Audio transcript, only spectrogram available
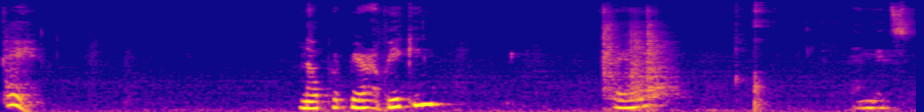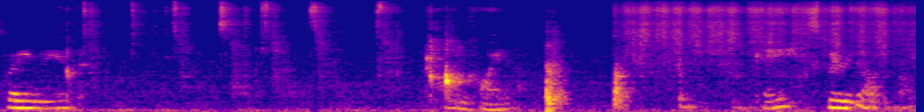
Okay. Now prepare a baking tray and spray with olive oil. Okay spray with olive oil.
